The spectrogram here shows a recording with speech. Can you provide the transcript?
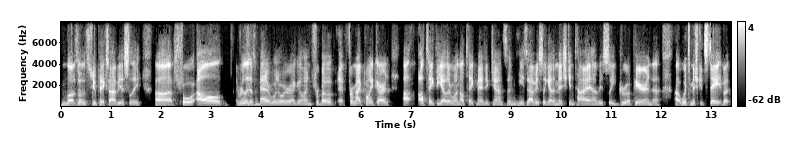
loves those two picks, obviously. Uh, for I'll it really doesn't matter what order I go in for both. For my point guard, I'll, I'll take the other one. I'll take Magic Johnson. He's obviously got a Michigan tie. Obviously, grew up here and uh, uh, went to Michigan State. But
